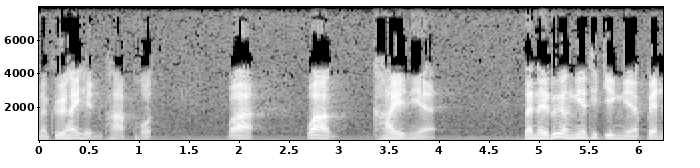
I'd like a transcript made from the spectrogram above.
นั่นคือให้เห็นภาพพจน์ว่าว่า ใครเนี่ย แต่ในเรื่องเนี้ที่จริงเนี่ยเป็น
